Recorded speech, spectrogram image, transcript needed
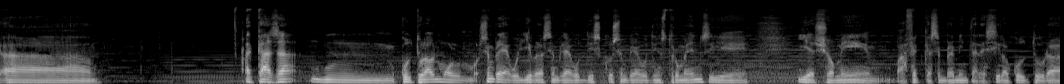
eh, a casa mm, cultural molt. Sempre hi ha hagut llibres, sempre hi ha hagut discos, sempre hi ha hagut instruments i, i això a mi ha fet que sempre m'interessi la cultura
